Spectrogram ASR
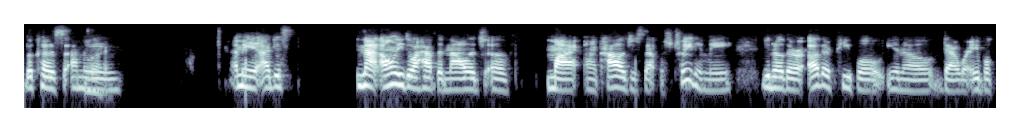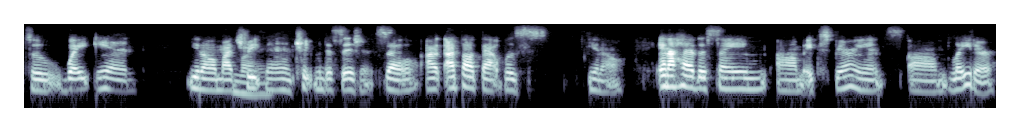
because i mean right. I mean, I just not only do I have the knowledge of my oncologist that was treating me, you know, there are other people, you know, that were able to weigh in, you know, my Right. treatment and treatment decisions. So I, I thought that was, you know, and I had the same um, experience um, later.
